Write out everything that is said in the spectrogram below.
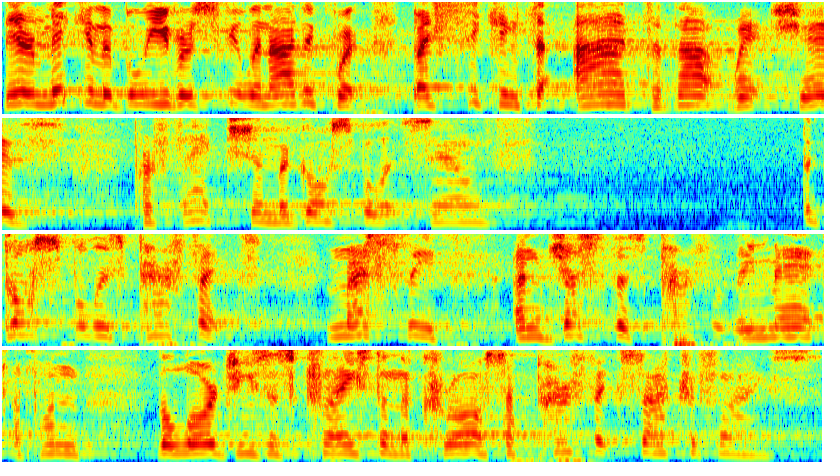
They are making the believers feel inadequate by seeking to add to that which is perfection, the gospel itself. The gospel is perfect. Mercy and justice perfectly met upon the Lord Jesus Christ on the cross, a perfect sacrifice.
